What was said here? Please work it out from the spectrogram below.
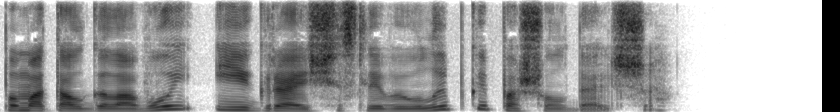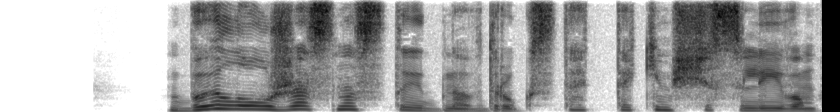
помотал головой и, играя счастливой улыбкой, пошел дальше. Было ужасно стыдно вдруг стать таким счастливым,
